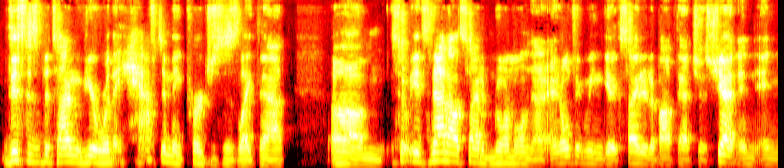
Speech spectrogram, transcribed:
This is the time of year where they have to make purchases like that. Um, so it's not outside of normal, and I don't think we can get excited about that just yet. And and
